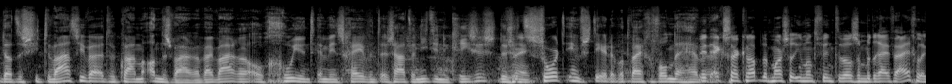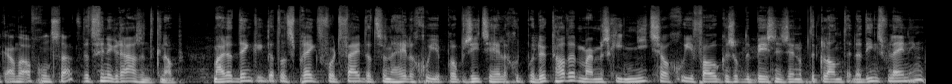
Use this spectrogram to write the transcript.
dat de situatie waaruit we kwamen anders waren. Wij waren al groeiend en winstgevend en zaten niet in een crisis. Dus het soort investeerder wat wij gevonden hebben. Vind extra knap dat Marcel iemand vindt terwijl zijn bedrijf eigenlijk aan de afgrond staat? Dat vind ik razend knap. Maar dat denk ik dat dat spreekt voor het feit dat ze een hele goede propositie, een hele goed product hadden. Maar misschien niet zo goede focus op de business en op de klant en de dienstverlening.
